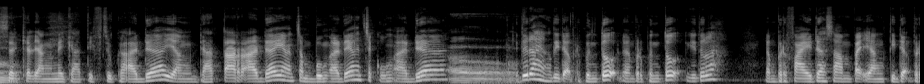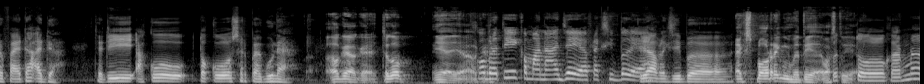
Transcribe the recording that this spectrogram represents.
circle yang negatif juga ada, yang datar ada, yang cembung ada, yang cekung ada. Oh. Itulah yang tidak berbentuk dan berbentuk gitulah. Yang berfaedah sampai yang tidak berfaedah ada. Jadi aku toko serbaguna. Oke, oke. Cukup. Iya, iya, Kok oke. berarti ke mana aja ya, fleksibel ya? Ya fleksibel. Exploring berarti ya wastu ya. Betul, karena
